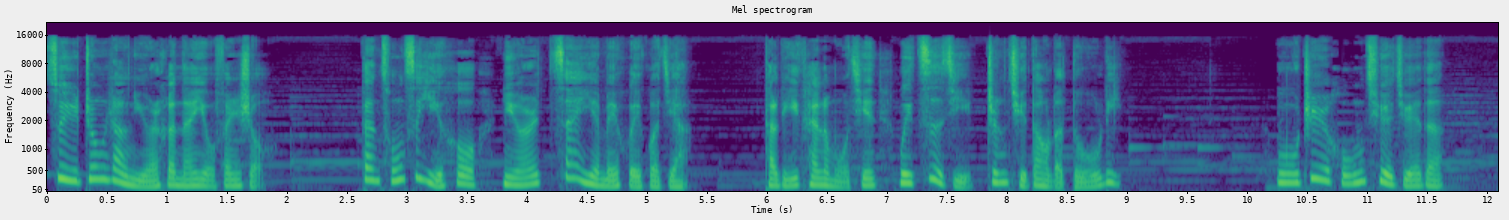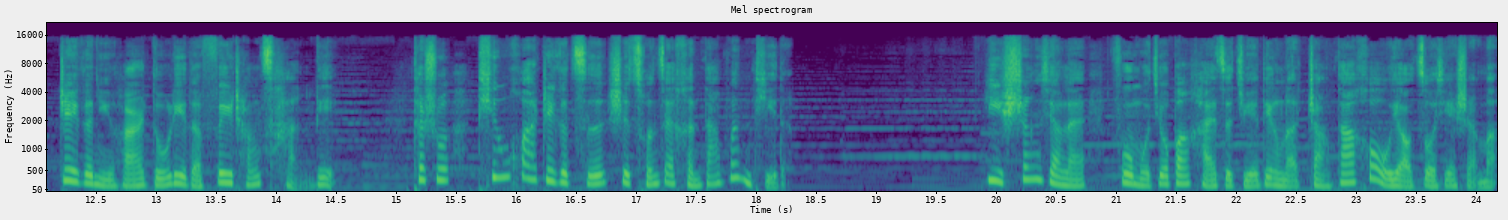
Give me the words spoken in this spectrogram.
最终让女儿和男友分手。但从此以后，女儿再也没回过家。她离开了母亲，为自己争取到了独立。武志红却觉得，这个女孩独立的非常惨烈。他说：“听话这个词是存在很大问题的。”一生下来，父母就帮孩子决定了长大后要做些什么，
